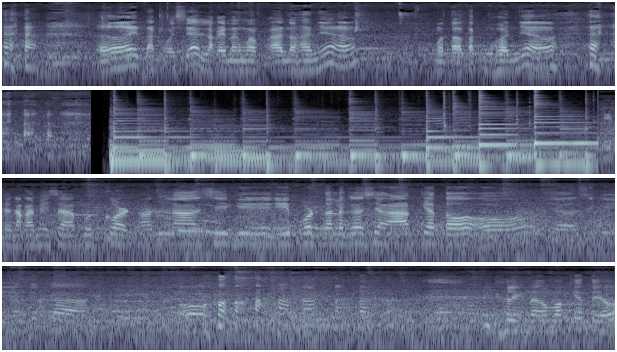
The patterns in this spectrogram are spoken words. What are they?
Ay, takbo siya. Laki ng mapanohan niya. Oh. Matatakbuhan niya. Oh. Dito na kami sa food court. Ala, sige. Airport talaga siyang aakyat, oh. oh. Yeah, sige, akyat ka. Oh. Galing na umakyat, eh, oh.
